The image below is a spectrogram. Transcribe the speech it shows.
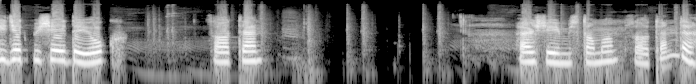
Pişecek bir şey de yok. Zaten her şeyimiz tamam zaten de.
